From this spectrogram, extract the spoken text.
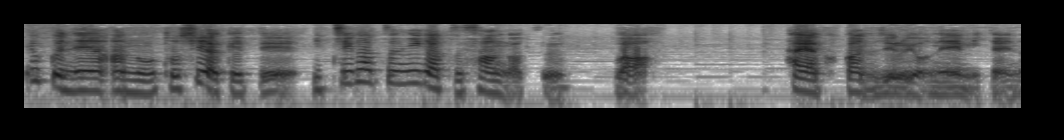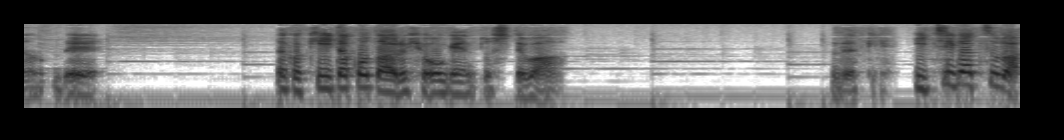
よくね、あの、年明けて、1月、2月、3月は早く感じるよね、みたいなので、なんか聞いたことある表現としては、なんだっけ、1月は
